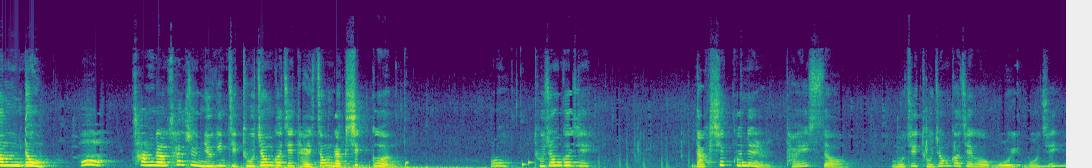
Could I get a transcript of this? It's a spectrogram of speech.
참돔! 어, 참돔 36인치 도전과제 달성 낚시꾼! 어, 도전과제 낚시꾼을 다 했어. 뭐지? 도전과제가 뭐, 뭐지?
